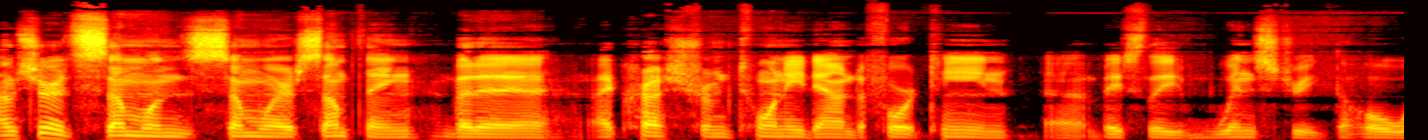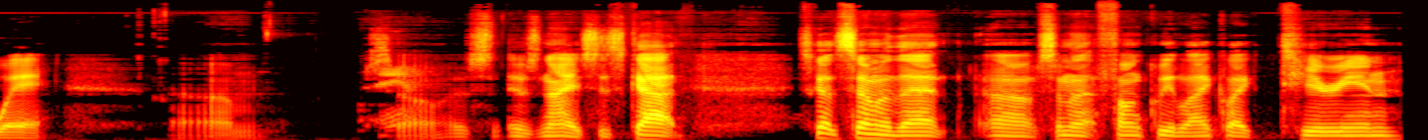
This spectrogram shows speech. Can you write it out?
I'm sure it's someone's somewhere something, but uh, I crushed from 20 down to 14, uh, basically win streak the whole way. Um, so it was, it was nice. It's got it's got some of that uh, some of that funk we like, like Tirion.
